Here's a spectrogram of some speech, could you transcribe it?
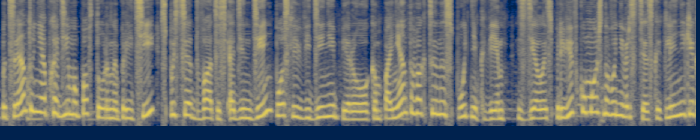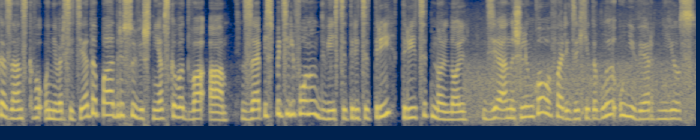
Пациенту необходимо повторно прийти спустя 21 день после введения первого компонента вакцины «Спутник Ви». Сделать прививку можно в университетской клинике Казанского университета по адресу Вишневского, 2А. Запись по телефону 233 3000. Диана Шленкова, Фарид Захитоглы, Универ Ньюс.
